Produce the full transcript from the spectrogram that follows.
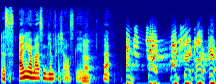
dass es einigermaßen glimpflich ausgeht. Ja. ja. Eins, zwei, eins, zwei, drei, vier.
